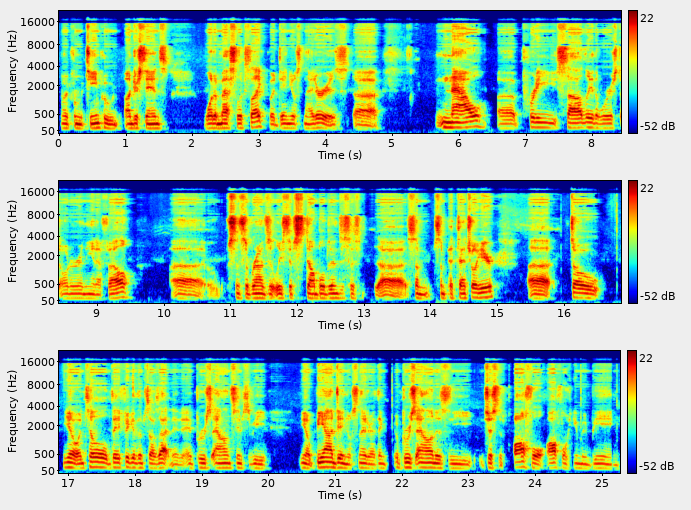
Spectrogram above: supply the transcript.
coming from a team who understands – what a mess looks like. But Daniel Snyder is uh, now uh, pretty solidly the worst owner in the NFL. Uh, since the Browns at least have stumbled into some uh, some, some potential here, so you know until they figure themselves out, and, and, Bruce Allen seems to be, you know, beyond Daniel Snyder. I think Bruce Allen is the just an awful, awful human being.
